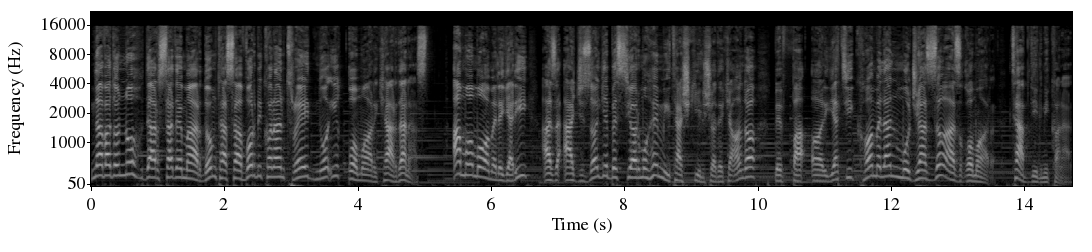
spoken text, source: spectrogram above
99 درصد مردم تصور می کنند ترید نوعی قمار کردن است. اما معاملهگری از اجزای بسیار مهمی تشکیل شده که آن را به فعالیتی کاملا مجزا از قمار تبدیل می کند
